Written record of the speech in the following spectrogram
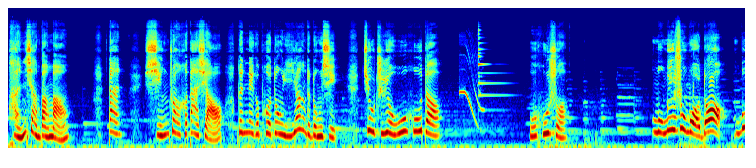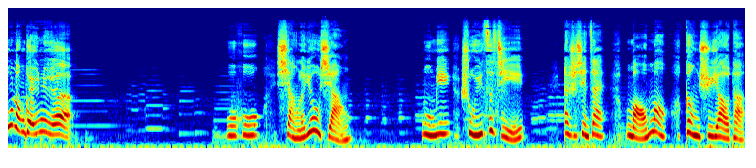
很想帮忙，但形状和大小跟那个破洞一样的东西，就只有呜呼的。呜呼说。母咪是我的，不能给你。呜呼，想了又想，母咪属于自己，但是现在毛毛更需要它。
